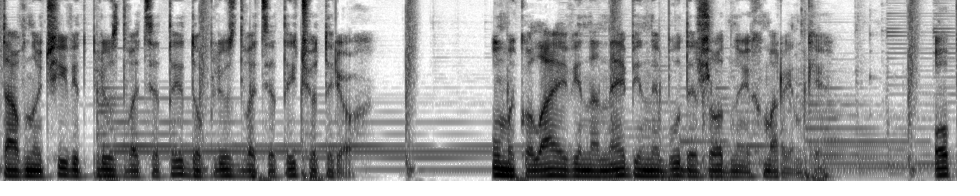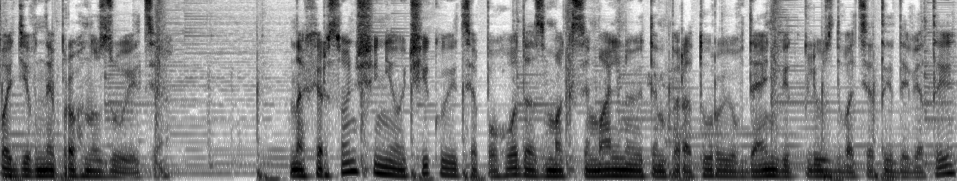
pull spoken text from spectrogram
та вночі від плюс 20 до плюс 24. У Миколаєві на небі не буде жодної хмаринки. Опадів не прогнозується. На Херсонщині очікується погода з максимальною температурою в день від плюс 29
